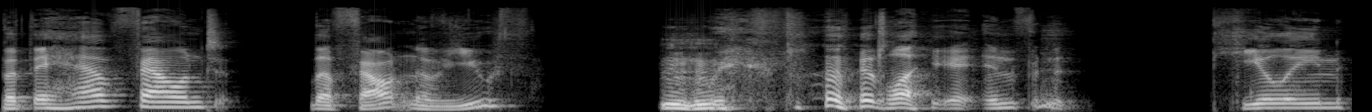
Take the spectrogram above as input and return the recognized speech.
but they have found the fountain of youth Mhm. with, with like infinite healing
